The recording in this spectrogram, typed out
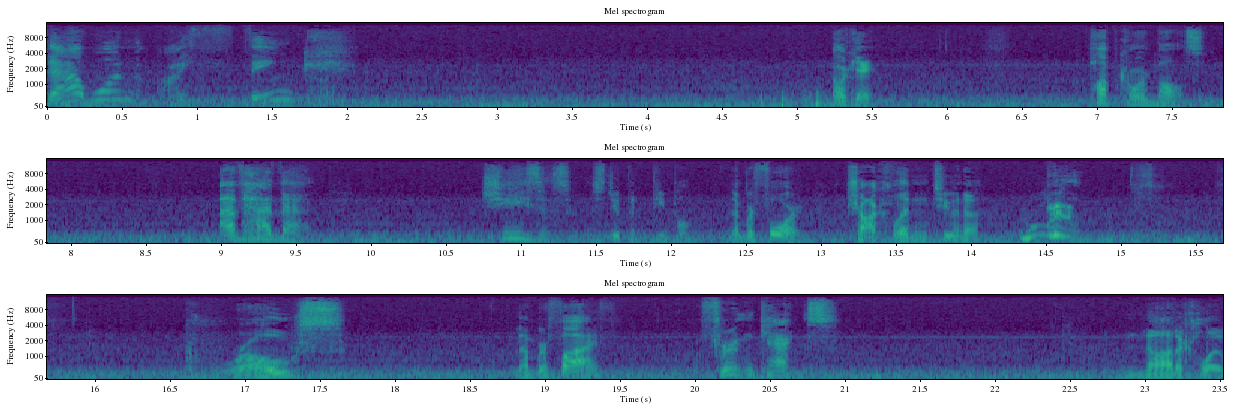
That one, I think. Okay. Popcorn balls. I've had that. Jesus, stupid people. Number four, chocolate and tuna. Gross. Number five, fruit and cactus. Not a clue.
